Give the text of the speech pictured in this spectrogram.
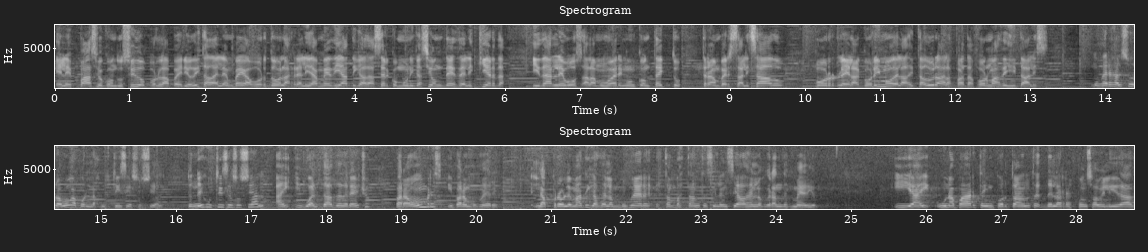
El espacio conducido por la periodista Dailén Vega abordó la realidad mediática de hacer comunicación desde la izquierda y darle voz a la mujer en un contexto transversalizado por el algoritmo de la dictadura de las plataformas digitales. Mujeres al Sur aboga por la justicia social. Donde hay justicia social hay igualdad de derechos para hombres y para mujeres. Las problemáticas de las mujeres están bastante silenciadas en los grandes medios. Y hay una parte importante de la responsabilidad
